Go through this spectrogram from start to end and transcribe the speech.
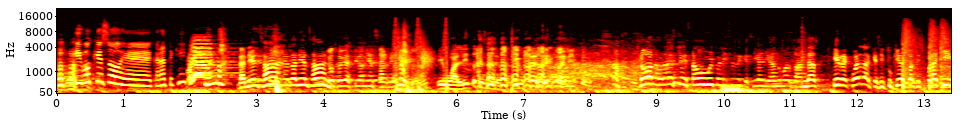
¿Y vos qué sos, eh, Karate Kid? Daniel San, es Daniel San. Yo soy aquí Daniel San, mira. Igualito te salió. Igualito, igualito. No, la verdad es que estamos muy felices de que sigan llegando más bandas. Y recuerda que si tú quieres participar aquí,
